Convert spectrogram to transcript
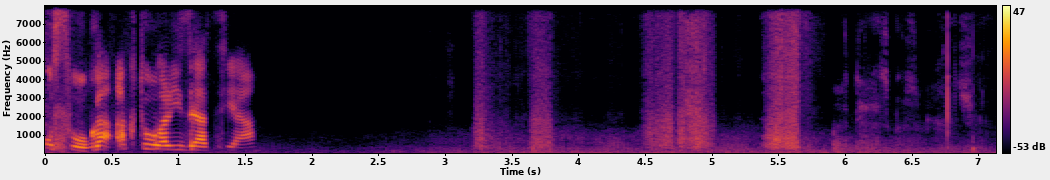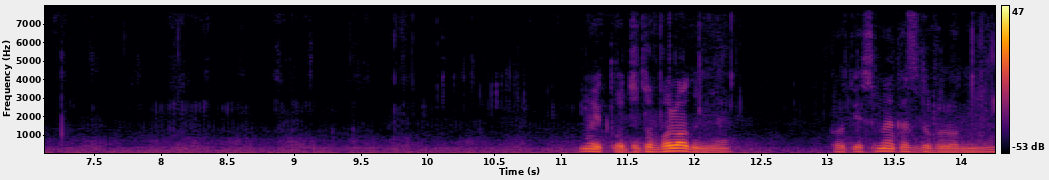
Usługa aktualizacja. O, teraz go słychać. No i kot zadowolony, nie? Kot jest mega zadowolony, nie?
